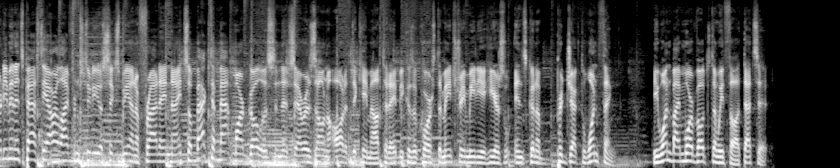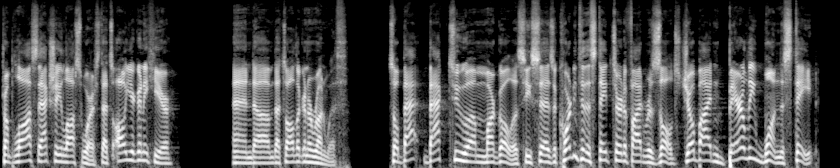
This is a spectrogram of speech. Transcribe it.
30 minutes past the hour, live from Studio 6B on a Friday night. So back to Matt Margolis and this Arizona audit that came out today, because of course the mainstream media here is, is going to project one thing. He won by more votes than we thought. That's it. Trump lost, actually lost worse. That's all you're going to hear, and um, that's all they're going to run with. So back back to um, Margolis. He says, according to the state certified results, Joe Biden barely won the state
